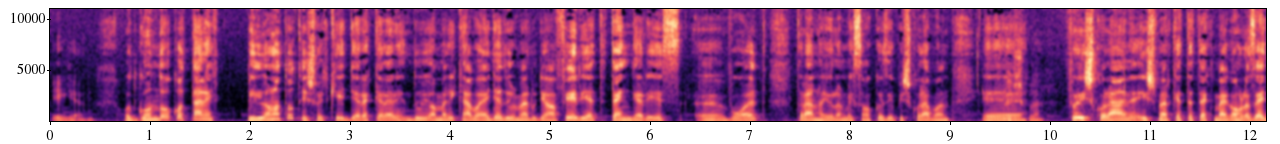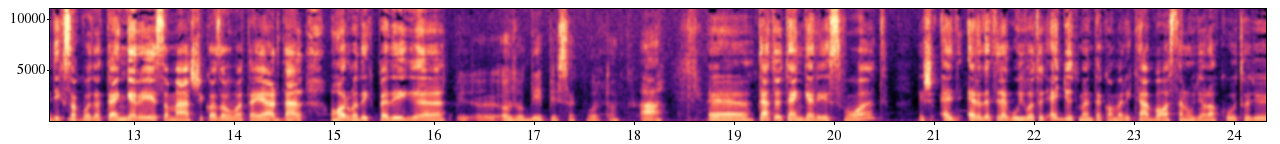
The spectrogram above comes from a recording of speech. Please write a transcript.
Igen. Ott gondolkodtál egy pillanatot is, hogy két gyerekkel elindulj Amerikába egyedül, mert ugye a férjet tengerész volt, talán ha jól emlékszem a középiskolában. Ö, főiskolán ismerkedtetek meg, ahol az egyik szak volt a tengerész, a másik az, ahova te jártál, a harmadik pedig... Azok gépészek voltak. Á, tehát ő tengerész volt, és egy, eredetileg úgy volt, hogy együtt mentek Amerikába, aztán úgy alakult, hogy ő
